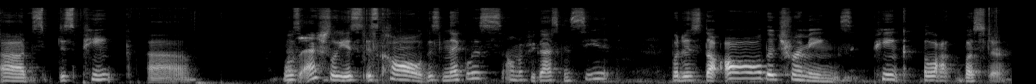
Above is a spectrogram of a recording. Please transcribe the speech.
uh, this, this pink, uh, well, actually, it's, it's called this necklace. I don't know if you guys can see it. But it's the All the Trimmings Pink Blockbuster.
